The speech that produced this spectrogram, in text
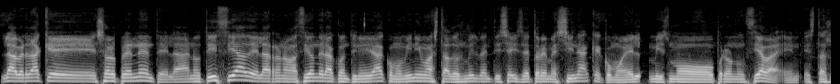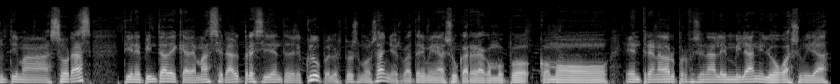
La verdad que sorprendente la noticia de la renovación de la continuidad como mínimo hasta 2026 de Torre Messina, que como él mismo pronunciaba en estas últimas horas, tiene pinta de que además será el presidente del club en los próximos años. Va a terminar su carrera como, como entrenador profesional en Milán y luego asumirá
